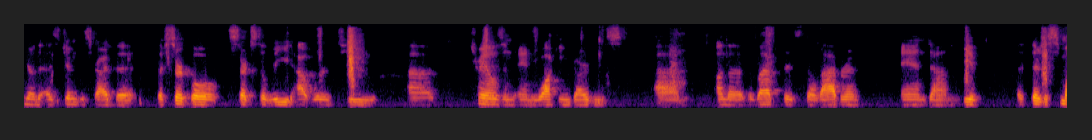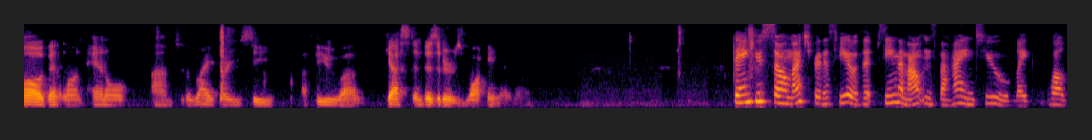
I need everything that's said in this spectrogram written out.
you know, as Jim described, the the circle starts to lead outward to uh, trails and, and walking gardens. Um, on the, the left is the labyrinth, and um, the, there's a small event lawn panel um, to the right where you see a few um, guests and visitors walking right now. Thank you so much for this view. That seeing the mountains behind too, like well,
